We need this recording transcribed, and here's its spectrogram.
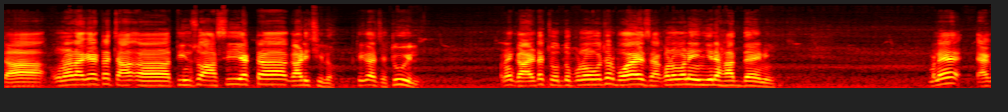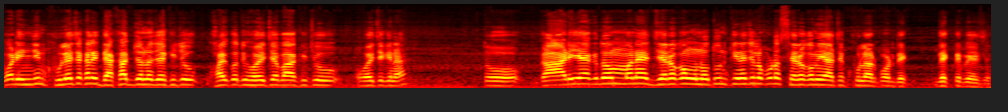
তা ওনার আগে একটা চা তিনশো আশি একটা গাড়ি ছিল, ঠিক আছে টু হুইল মানে গাড়িটা চোদ্দ পনেরো বছর বয়স এখনও মানে ইঞ্জিনে হাত দেয়নি। মানে একবার ইঞ্জিন খুলেছে খালি দেখার জন্য যে কিছু ক্ষয়ক্ষতি হয়েছে বা কিছু হয়েছে কিনা। তো গাড়ি একদম মানে যেরকম নতুন কিনেছিল পুরো সেরকমই আছে খোলার পর দেখ- দেখতে পেয়েছে।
